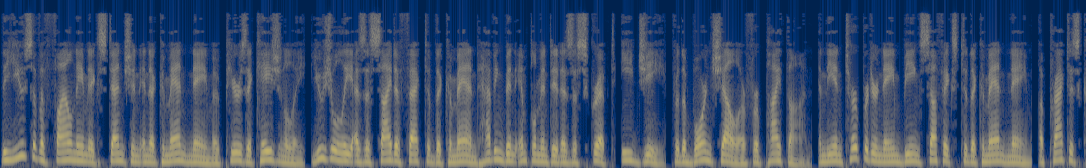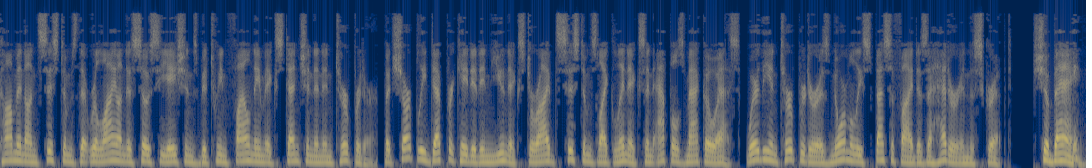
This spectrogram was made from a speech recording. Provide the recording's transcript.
The use of a filename extension in a command name appears occasionally, usually as a side effect of the command having been implemented as a script, e.g., for the Bourne shell or for Python, and the interpreter name being suffixed to the command name, a practice common on systems that rely on associations between filename extension and interpreter, but sharply deprecated in Unix-derived systems like Linux and Apple's Mac OS, where the interpreter is normally specified as a header in the script. Shebang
